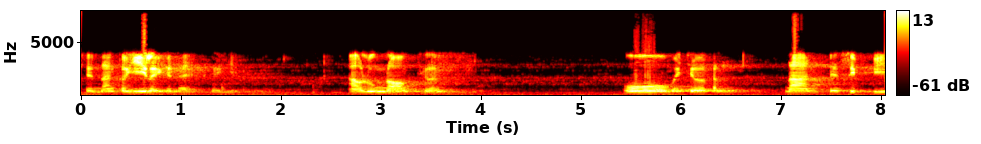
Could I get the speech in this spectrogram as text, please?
เชิญนั่งเก้าอี้เลยก็ได้เก้าอี้เอาลุงหน้องเชิญโอ้ ไม่เจอกันนานเป็นสิบปี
